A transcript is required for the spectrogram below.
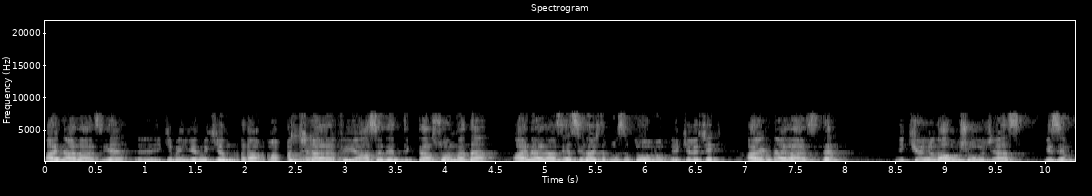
aynı araziye e, 2022 yılında macafiyi hasat ettikten sonra da aynı araziye silajlık mısır tohumu ekilecek. Aynı araziden iki ürün almış olacağız. Bizim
